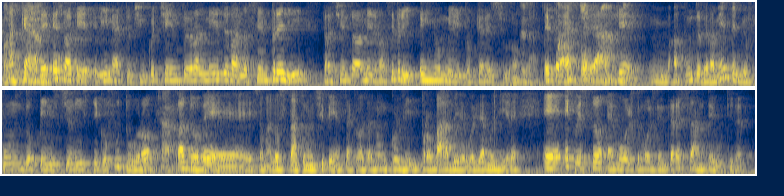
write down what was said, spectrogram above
accade, e so che li metto 500 euro al mese, vanno sempre lì, 300 euro al mese vanno sempre lì e non me li tocca nessuno. Esatto, e può essere anche mh, appunto veramente il mio fondo pensionistico futuro, certo. laddove insomma lo Stato non ci pensa, cosa non così improbabile vogliamo dire. E, e questo è molto molto interessante e utile.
